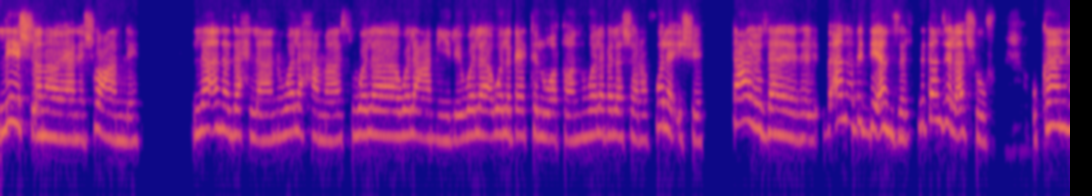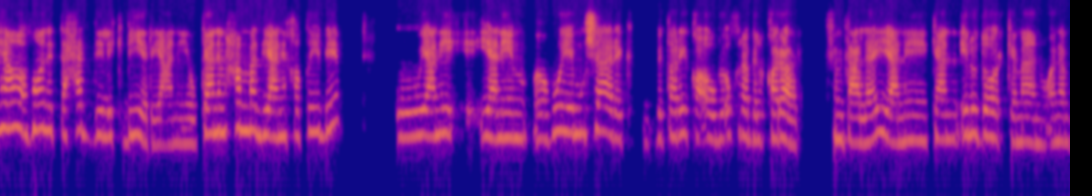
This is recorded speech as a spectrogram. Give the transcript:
ليش أنا يعني شو عاملة؟ لا أنا دحلان ولا حماس ولا ولا عميلة ولا ولا بعت الوطن ولا بلا شرف ولا إشي. تعالوا أنا بدي أنزل بدي أنزل أشوف. وكان هون التحدي الكبير يعني وكان محمد يعني خطيبي ويعني يعني هو مشارك بطريقة أو بأخرى بالقرار. فهمت علي؟ يعني كان له دور كمان وأنا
